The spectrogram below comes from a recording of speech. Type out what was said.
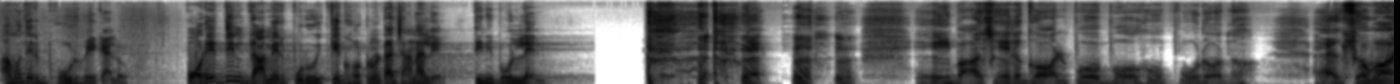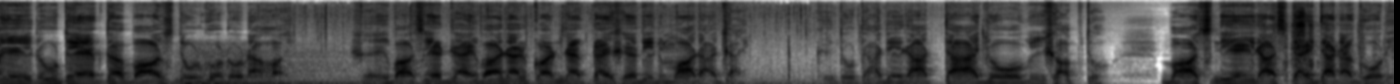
আমাদের ভোর হয়ে গেল। পরের দিন গ্রামের পুরোহিতকে ঘটনাটা জানালে তিনি বললেন এই বাসের গল্প বহু পুরনো। এক সময় এই রুটে একটা বাস দুর্ঘটনা হয়। সেই বাসের ড্রাইভার আর কন্ডাক্টর সেদিন মারা যায়। কিন্তু তাদের আত্মা আজও অভিশপ্ত। বাস নিয়ে এই রাস্তায় তারা ঘোরে।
